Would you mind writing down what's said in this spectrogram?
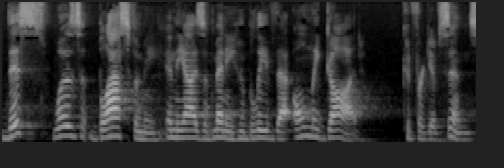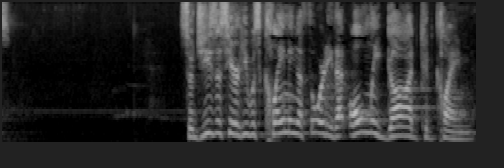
This was blasphemy in the eyes of many who believed that only God could forgive sins. So, Jesus here, he was claiming authority that only God could claim,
